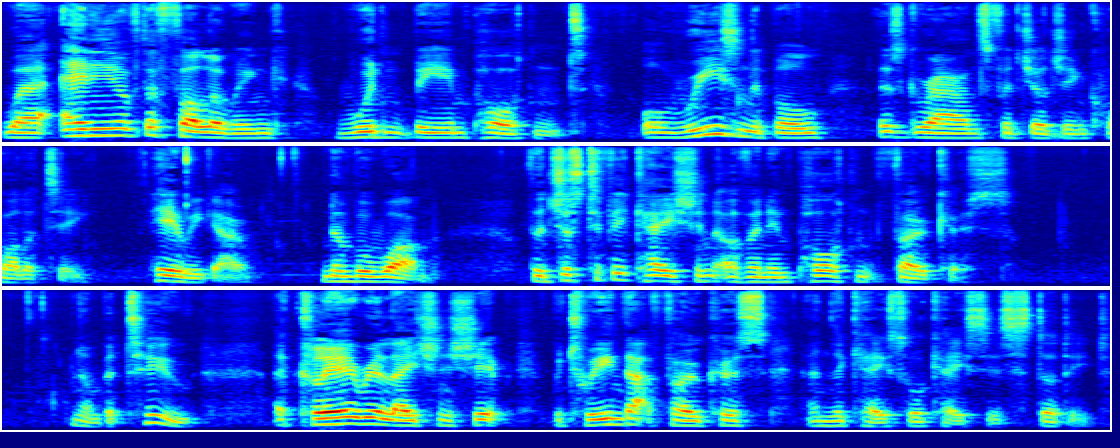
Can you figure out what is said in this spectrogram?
where any of the following wouldn't be important or reasonable as grounds for judging quality. Here we go. Number one, the justification of an important focus. Number two, a clear relationship between that focus and the case or cases studied.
